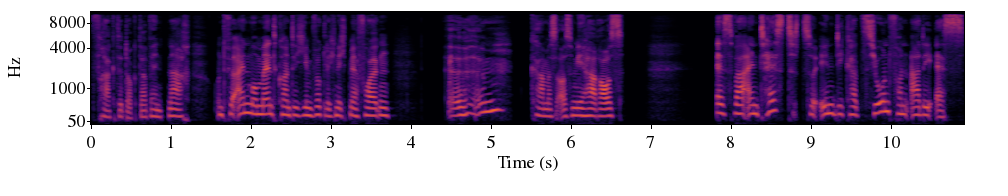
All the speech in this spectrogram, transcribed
fragte Dr. Wendt nach, und für einen Moment konnte ich ihm wirklich nicht mehr folgen. Ähm, kam es aus mir heraus. Es war ein Test zur Indikation von ADS.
